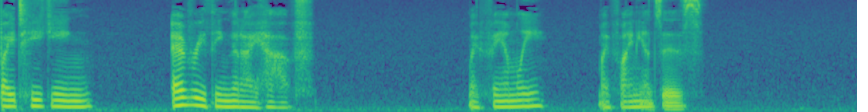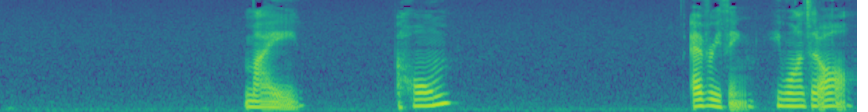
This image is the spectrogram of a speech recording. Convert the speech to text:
by taking everything that I have my family, my finances, my home everything. He wants it all.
